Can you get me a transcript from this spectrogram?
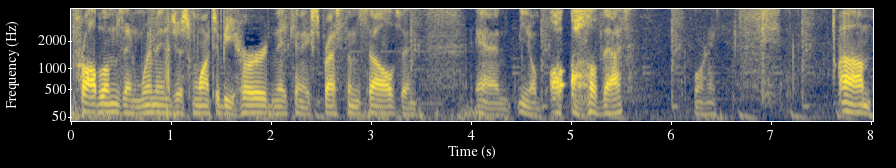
problems and women just want to be heard and they can express themselves and and you know all, all of that. Morning um,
